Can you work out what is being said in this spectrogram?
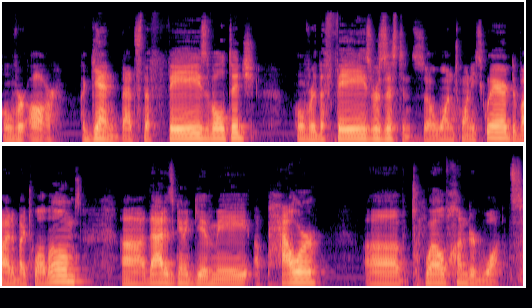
over R. Again, that's the phase voltage over the phase resistance. So 120 squared divided by 12 ohms uh, that is going to give me a power of 1200 watts.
